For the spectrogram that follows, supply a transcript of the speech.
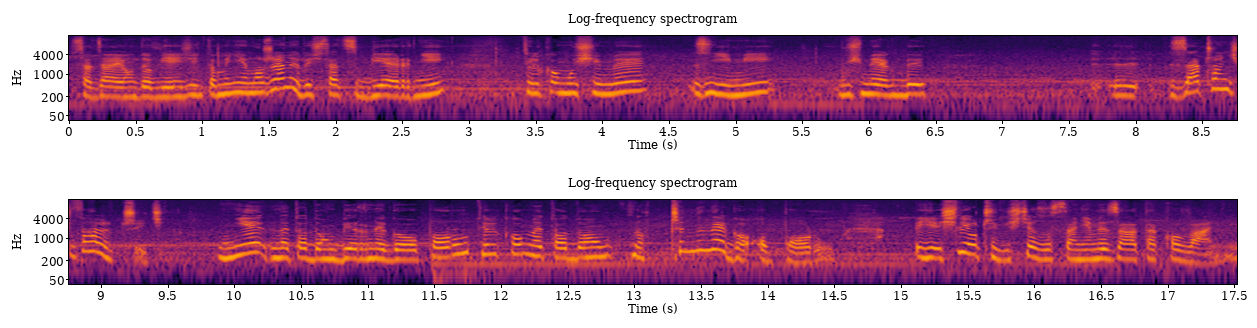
wsadzają do więzień, to my nie możemy być tacy bierni, tylko musimy z nimi, musimy jakby y, zacząć walczyć. Nie metodą biernego oporu, tylko metodą no, czynnego oporu. jeśli oczywiście zostaniemy zaatakowani.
